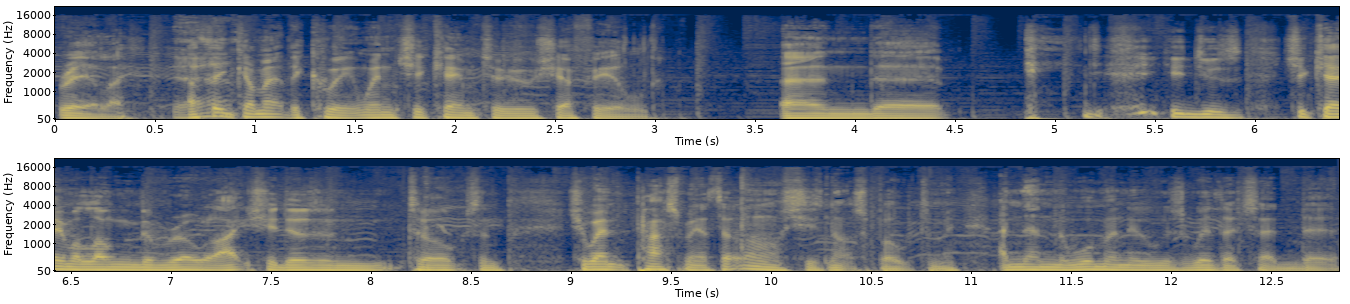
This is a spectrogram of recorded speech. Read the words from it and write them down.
really. Yeah? I think I met the Queen when she came to Sheffield. And uh, you just she came along the road like she does and talks and she went past me. I thought, oh, she's not spoke to me. And then the woman who was with her said, uh,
